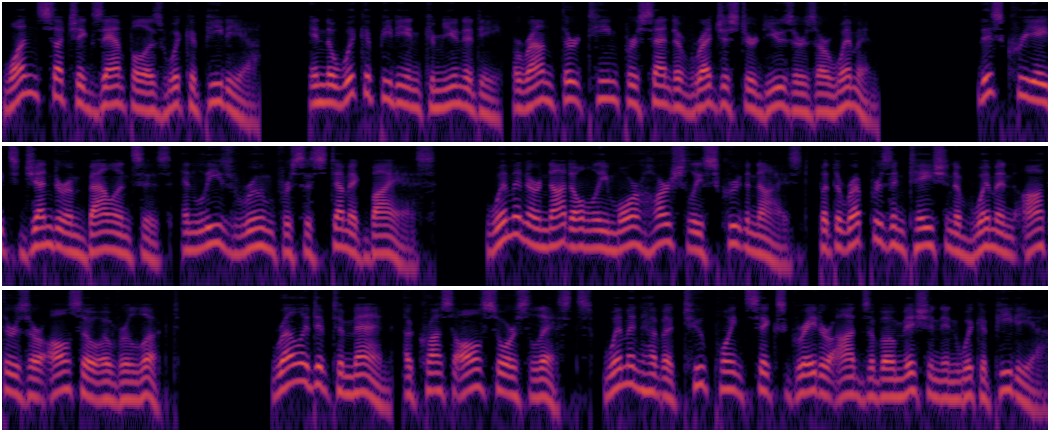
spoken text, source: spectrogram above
One such example is Wikipedia. In the Wikipedian community, around 13% of registered users are women. This creates gender imbalances, and leaves room for systemic bias. Women are not only more harshly scrutinized, but the representation of women authors are also overlooked. Relative to men, across all source lists, women have a 2.6 greater odds of omission in Wikipedia.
